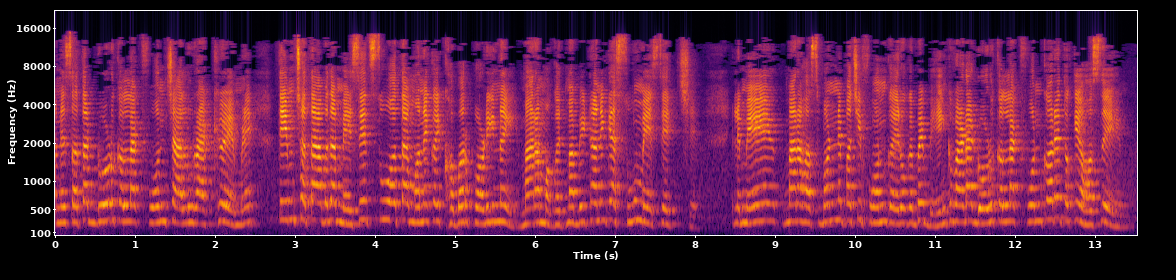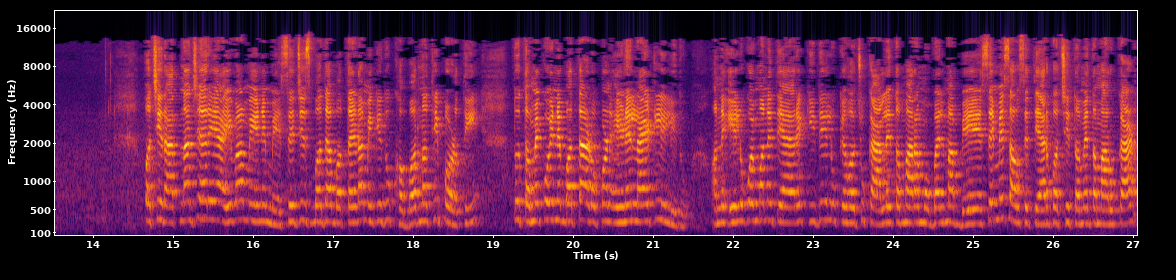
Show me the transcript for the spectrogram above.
અને સતત દોઢ કલાક ફોન ચાલુ રાખ્યો એમણે. તેમ છતાં આ બધા મેસેજ શું હતા મને કંઈ ખબર પડી નહીં. મારા મગજમાં બેઠા ને કે આ શું મેસેજ છે? એટલે મેં મારા હસબન્ડને પછી ફોન કર્યો કે ભાઈ બેંકવાળા દોઢ કલાક ફોન કરે તો કે હશે એમ. પછી રાતના જ્યારે આવ્યા મેં એને મેસેજીસ બધા બતાડ્યા, મેં કીધું ખબર નથી પડતી. તો તમે કોઈને બતાડો, પણ એણે લાઇટ લઈ લીધું. અને એ લોકોએ મને ત્યારે કીધેલું કે હજુ કાલે તમારા મોબાઈલમાં બે એસએમએસ આવશે, ત્યાર પછી તમે તમારું કાર્ડ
